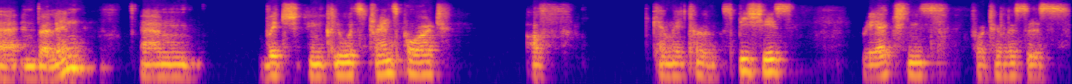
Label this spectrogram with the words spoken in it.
uh, in Berlin, um, which includes transport of chemical species, reactions, photolysis,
